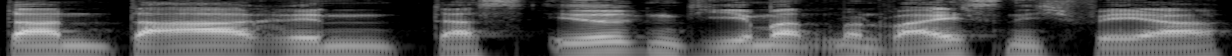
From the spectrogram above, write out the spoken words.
dann darin, dass irgendjemand, man weiß nicht wer,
